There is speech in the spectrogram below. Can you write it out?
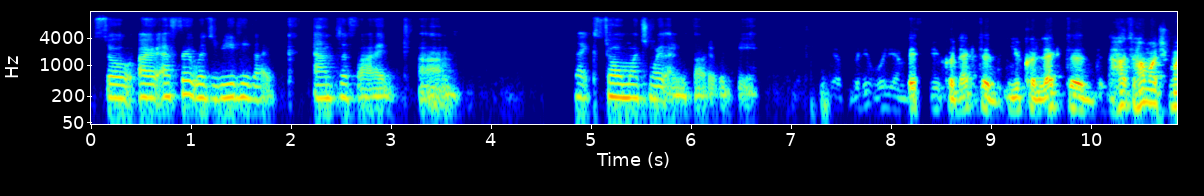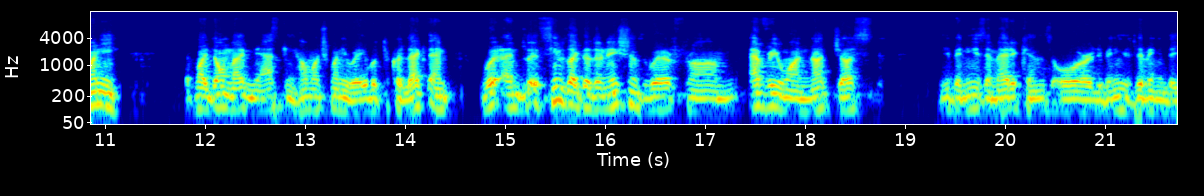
So our effort was really like amplified, um, like so much more than we thought it would be. William, you collected, you collected, how, how much money, if I don't mind me asking, how much money were able to collect? And and it seems like the donations were from everyone, not just Lebanese Americans or Lebanese living in the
